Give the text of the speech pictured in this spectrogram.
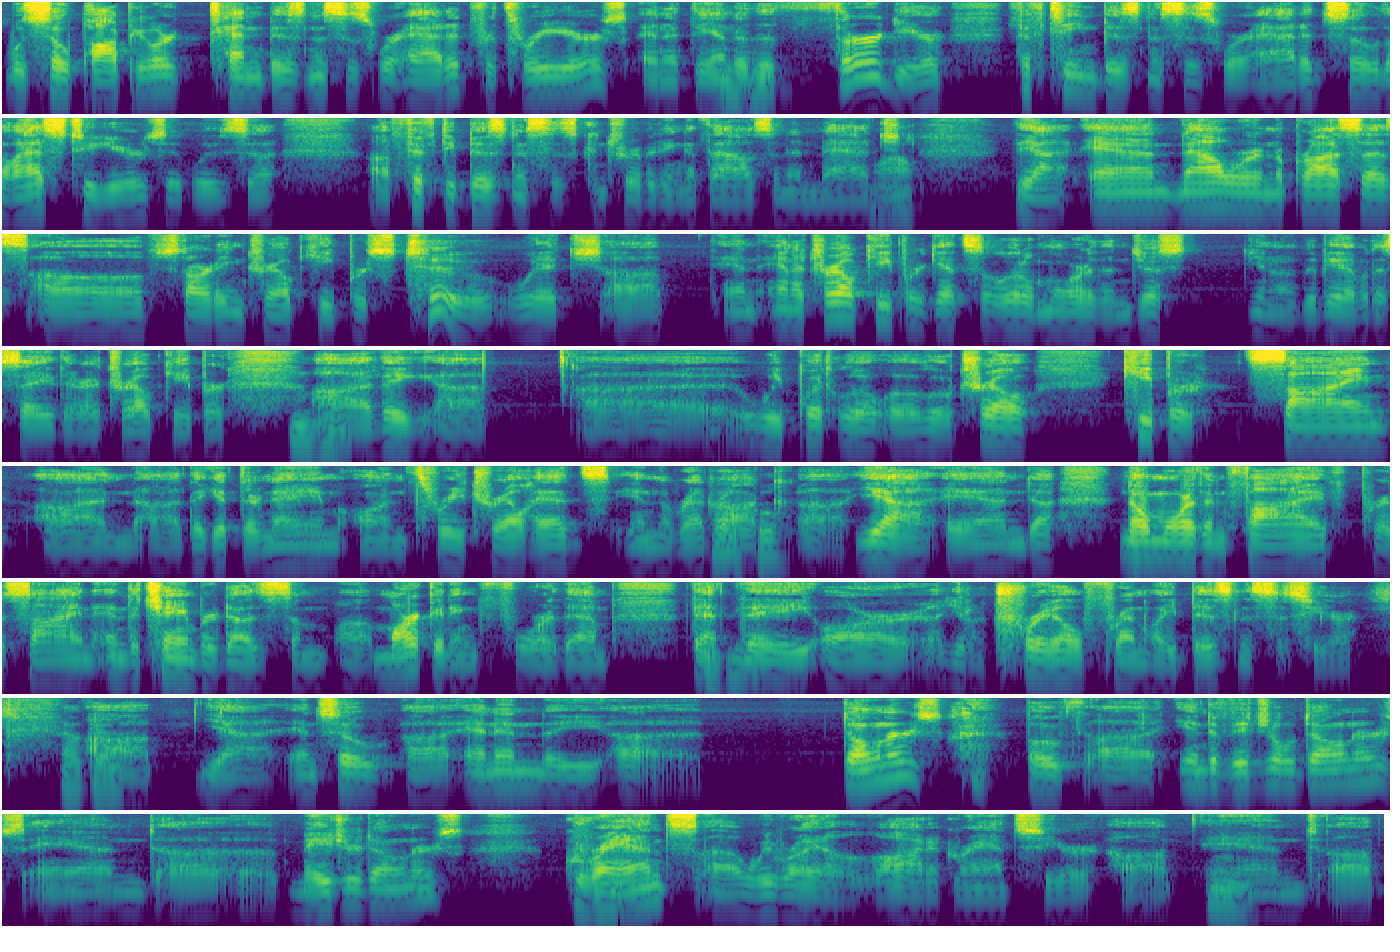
was so popular, 10 businesses were added for three years. And at the end of the third year, 15 businesses were added. So the last two years, it was uh, uh, 50 businesses contributing a 1000 and matched. Wow. Yeah, and now we're in the process of starting Trail Keepers 2, which, uh, and, and a trail keeper gets a little more than just, you know, to be able to say they're a trail keeper. Uh, they, uh, we put a little, a little trail keeper sign on uh, they get their name on three trailheads in the red Oh, rock cool. uh, yeah and uh, no more than five per sign and the chamber does some uh, marketing for them that they are uh, you know trail friendly businesses here Okay. uh, yeah and so uh, and then the uh, donors both uh, individual donors and uh, major donors grants uh, we write a lot of grants here uh, and uh,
